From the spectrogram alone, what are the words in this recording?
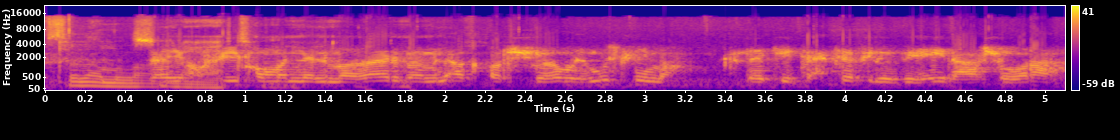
سلام الله. لا. يخفيكم أن المغاربة من أكبر الشعوب المسلمة التي تحتفل بعيد عاشوراء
